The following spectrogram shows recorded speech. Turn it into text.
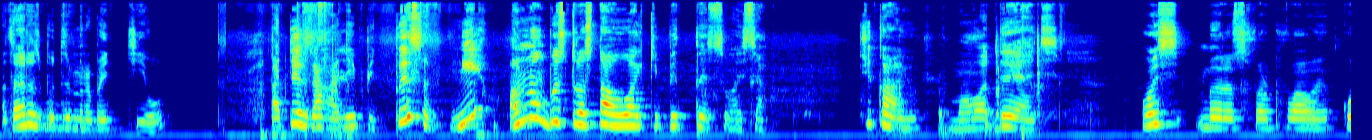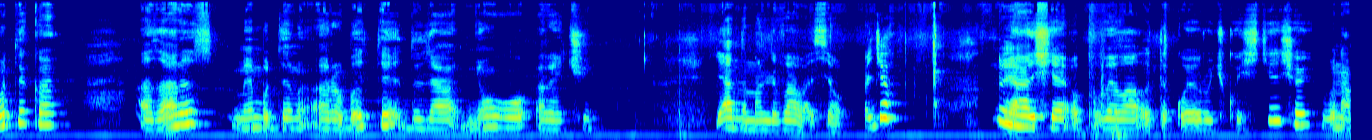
А зараз будемо робити тіло. А ти взагалі підписаний? Ні? А ну швидко став лайк і підписувайся. Чекаю. Молодець. Ось ми розфарбували котика, а зараз ми будемо робити для нього речі. Я намалювалася одяг. Ну, я ще обвела отакою ручкою стічою. Вона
